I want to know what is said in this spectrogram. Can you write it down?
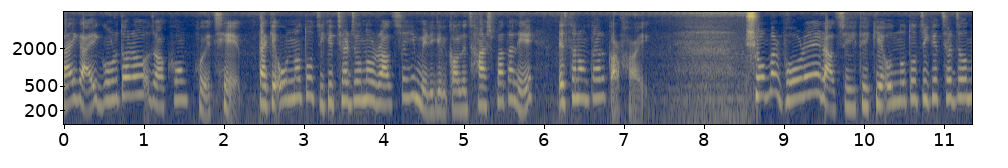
জায়গায় গুরুতর জখম হয়েছে। তাকে উন্নত চিকিৎসার জন্য রাজশাহী মেডিকেল কলেজ হাসপাতালে স্থানান্তর করা হয়। সোমবার ভোরে রাজশাহী থেকে উন্নত চিকিৎসার জন্য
